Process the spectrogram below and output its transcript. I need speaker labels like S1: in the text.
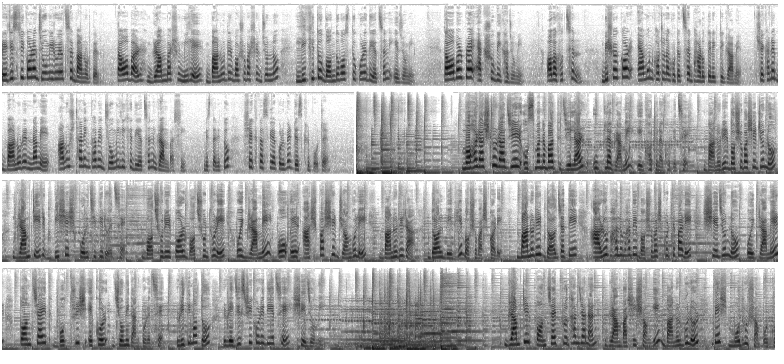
S1: Registry করা জমি রয়েছে বানরদের। তাও আবার গ্রামবাসী মিলে বানরদের বসবাসের জন্য লিখিত বন্দোবস্ত করে দিয়েছেন এ জমি। তাও আবার প্রায় একশো বিঘা জমি। অবাক হচ্ছেন? বিষয়কর এমন ঘটনা ঘটেছে ভারতের একটি গ্রামে। সেখানে বানরের নামে আনুষ্ঠানিকভাবে জমি লিখে দিয়েছেন গ্রামবাসী। বিস্তারিত শেখ তাসফিয়া করিমের ডেস্ক রিপোর্টে।
S2: মহারাষ্ট্র রাজ্যের ওসমানাবাদ জেলার উপলা গ্রামে এ ঘটনা ঘটেছে। বানরের বসবাসের জন্য গ্রামটির বিশেষ পরিচিতি রয়েছে। বছরের পর বছর ধরে ওই গ্রামে ও এর আশপাশের জঙ্গলে বানরেরা দল বেঁধে বসবাস করে। বানরের দল যাতে আরও ভালোভাবে বসবাস করতে পারে, সেজন্য ওই গ্রামের পঞ্চায়েত বত্রিশ একর জমি দান করেছে। রীতিমতো রেজিস্ট্রি করে দিয়েছে সে জমি। গ্রামটির পঞ্চায়েত প্রধান জানান, গ্রামবাসীর সঙ্গে বানরগুলোর বেশ মধুর সম্পর্ক।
